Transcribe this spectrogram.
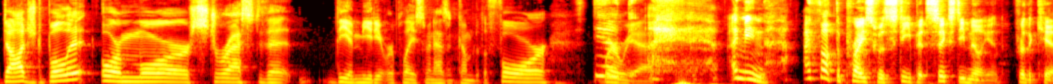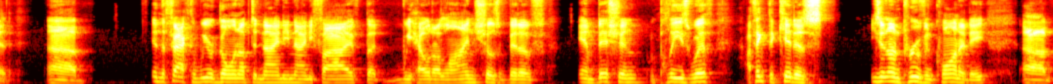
Dodged bullet or more stressed that the immediate replacement hasn't come to the fore. Where are we at? I mean, I thought the price was steep at 60 million for the kid. Uh, in the fact that we were going up to 90, 95, but we held our line shows a bit of ambition. I'm pleased with. I think the kid is he's an unproven quantity. Um,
